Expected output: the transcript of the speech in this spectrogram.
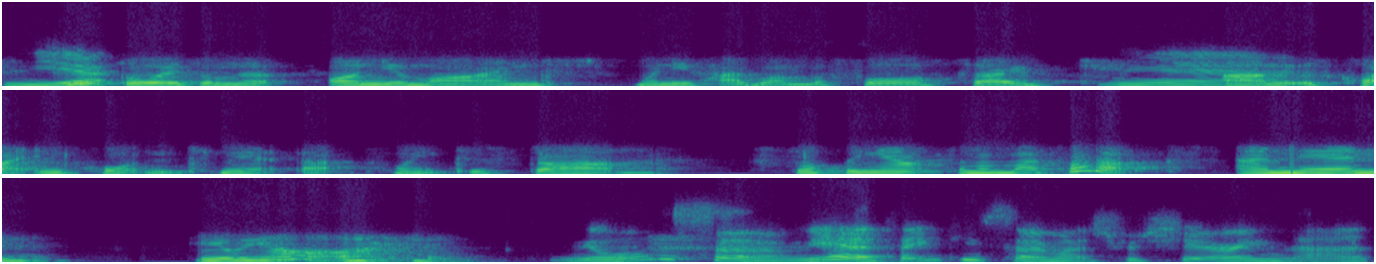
Yeah. it's always on the on your mind when you've had one before. So yeah. um, it was quite important to me at that point to start swapping out some of my products. And then here we are. Awesome. Yeah, thank you so much for sharing that.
